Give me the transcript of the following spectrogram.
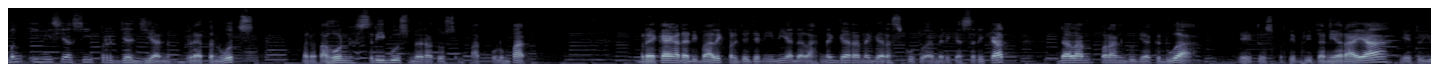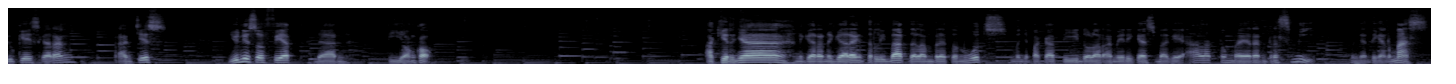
menginisiasi perjanjian Bretton Woods pada tahun 1944. Mereka yang ada di balik perjanjian ini adalah negara-negara sekutu Amerika Serikat dalam Perang Dunia Kedua, yaitu seperti Britania Raya, yaitu UK sekarang, Prancis, Uni Soviet, dan Tiongkok. Akhirnya, negara-negara yang terlibat dalam Bretton Woods menyepakati dolar Amerika sebagai alat pembayaran resmi menggantikan emas.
